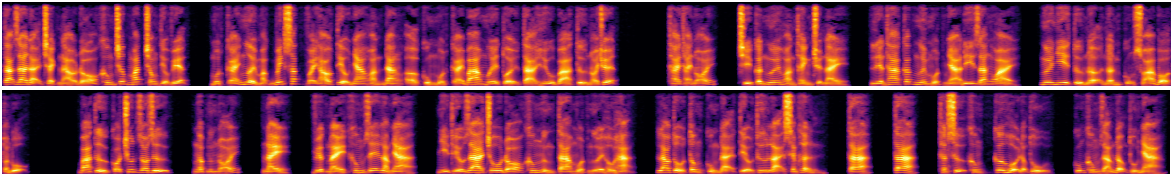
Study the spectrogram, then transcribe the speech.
Tạ ra đại trạch nào đó không chớp mắt trong tiểu viện, một cái người mặc bích sắc váy áo tiểu nha hoàn đang ở cùng một cái 30 tuổi tả hưu bà tử nói chuyện. Thái thái nói, chỉ cần ngươi hoàn thành chuyện này, liền tha các ngươi một nhà đi ra ngoài, ngươi nhi tử nợ nần cũng xóa bỏ toàn bộ. Bà tử có chút do dự, ngập ngừng nói, này, việc này không dễ làm nha, nhị thiếu ra chỗ đó không ngừng ta một người hầu hạ, lao tổ tông cùng đại tiểu thư lại xem khẩn, ta, ta, thật sự không cơ hội động thủ, cũng không dám động thủ nha.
